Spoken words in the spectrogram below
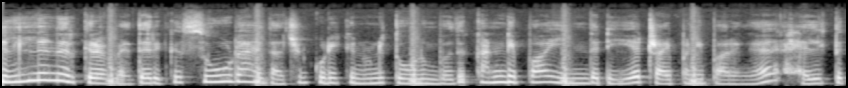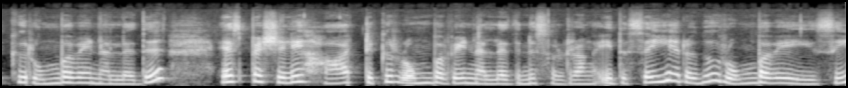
சில்லுன்னு இருக்கிற வெதருக்கு சூடாக ஏதாச்சும் குடிக்கணும்னு தோணும்போது கண்டிப்பாக இந்த டீயை ட்ரை பண்ணி பாருங்கள் ஹெல்த்துக்கு ரொம்பவே நல்லது. எஸ்பெஷலி ஹார்ட்டுக்கு ரொம்பவே நல்லதுன்னு சொல்கிறாங்க இதை செய்யறதும் ரொம்பவே ஈஸி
